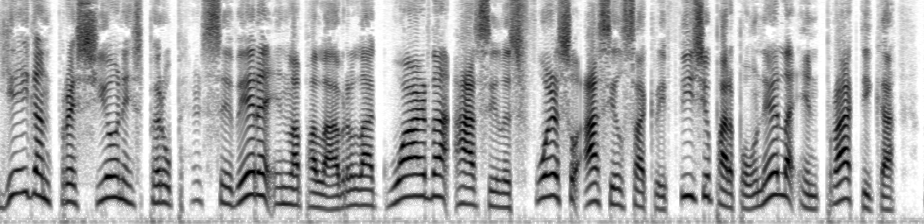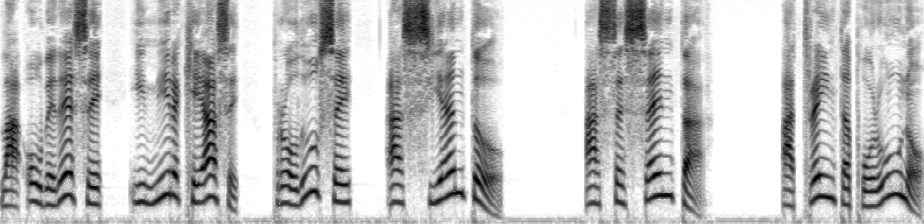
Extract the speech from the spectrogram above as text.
llegan presiones, pero persevera en la palabra, la guarda hacia el esfuerzo, hacia el sacrificio para ponerla en práctica, la obedece y mira qué hace, produce a ciento, a sesenta, a treinta por uno.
